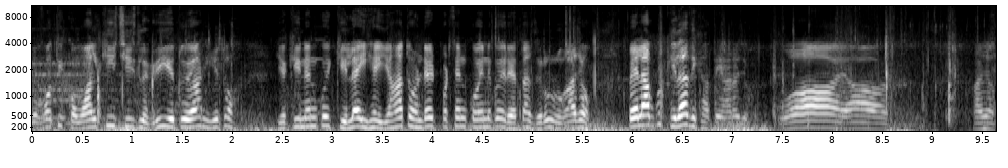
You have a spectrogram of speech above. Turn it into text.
बहुत ही कमाल की चीज़ लग रही है तो यार ये तो यकीनन कोई किला ही है। यहाँ तो 100 परसेंट कोई ना कोई रहता ज़रूर होगा। आ जाओ। पहले आपको किला दिखाते हैं। यार आ जाओ। वाह यार। आ जाओ।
